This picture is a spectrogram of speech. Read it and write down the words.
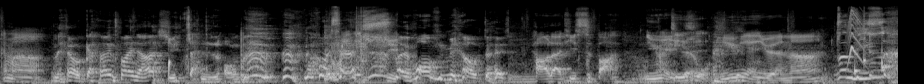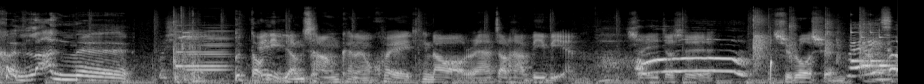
干嘛？没有，刚刚突然想到徐展龙，我觉得许很荒谬。对，好来提示吧，女演员。女演员啊，这提示很烂呢，不行，不是道因为你平常可能会听到人家叫她 Vivian，所以就是徐若瑄。没错。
